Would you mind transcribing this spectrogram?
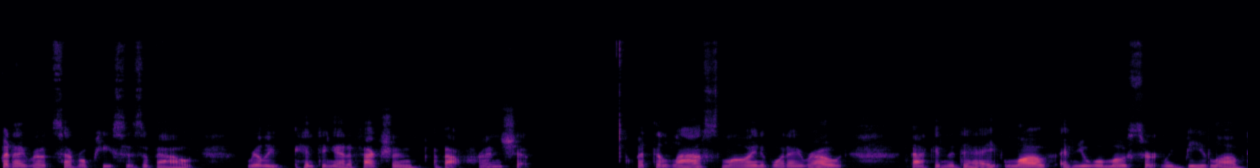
But I wrote several pieces about really hinting at affection, about friendship. But the last line of what I wrote back in the day, love and you will most certainly be loved,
